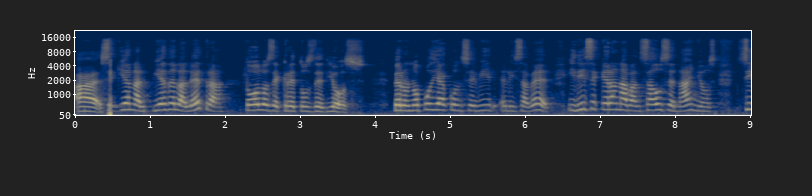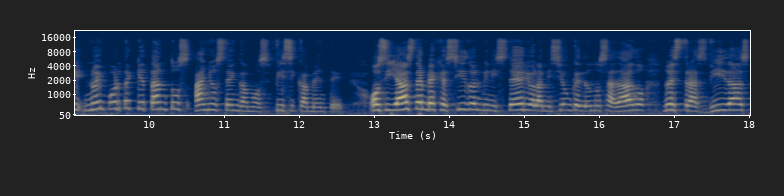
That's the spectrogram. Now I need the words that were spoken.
ah, seguían al pie de la letra todos los decretos de Dios pero no podía concebir Elizabeth. Y dice que eran avanzados en años. Sí, no importa qué tantos años tengamos físicamente, o si ya está envejecido el ministerio, la misión que Dios nos ha dado, nuestras vidas,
